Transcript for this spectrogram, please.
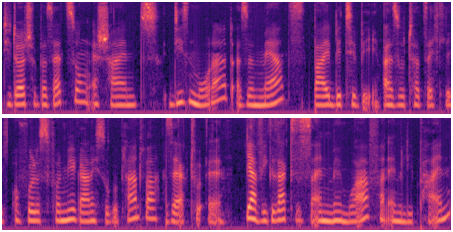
Die deutsche Übersetzung erscheint diesen Monat, also im März, bei BTB. Also tatsächlich, obwohl es von mir gar nicht so geplant war, sehr aktuell. Ja, wie gesagt, es ist ein Memoir von Emily Pine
